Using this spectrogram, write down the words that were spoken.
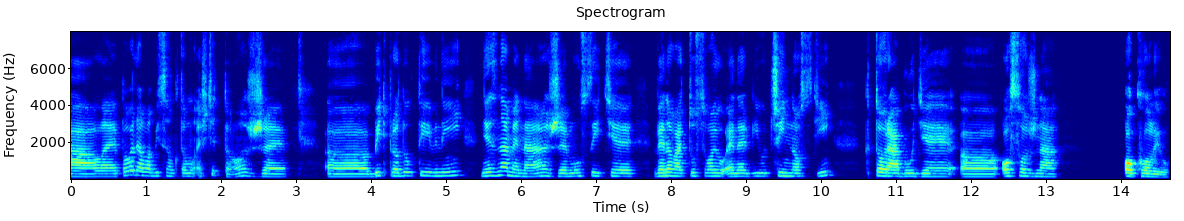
Ale povedala by som k tomu ešte to, že uh, byť produktívny neznamená, že musíte venovať tú svoju energiu činnosti, ktorá bude uh, osožná okoliu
